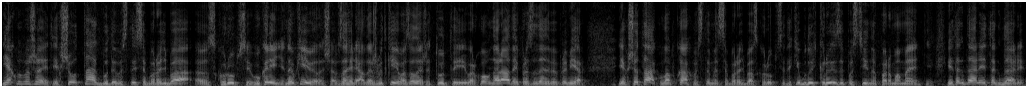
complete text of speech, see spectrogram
Як ви вважаєте, якщо так буде вестися боротьба е, з корупцією в Україні, не в Києві лише, взагалі, але ж від Києва залежить тут і Верховна Рада, і президент, і прем'єр. Якщо так в лапках вестиметься боротьба з корупцією, такі будуть кризи постійно пермаментні і так далі, і так далі.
